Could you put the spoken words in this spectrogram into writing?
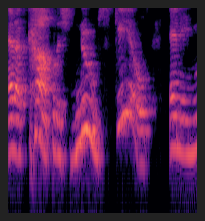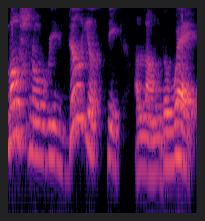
and accomplish new skills and emotional resiliency along the way.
